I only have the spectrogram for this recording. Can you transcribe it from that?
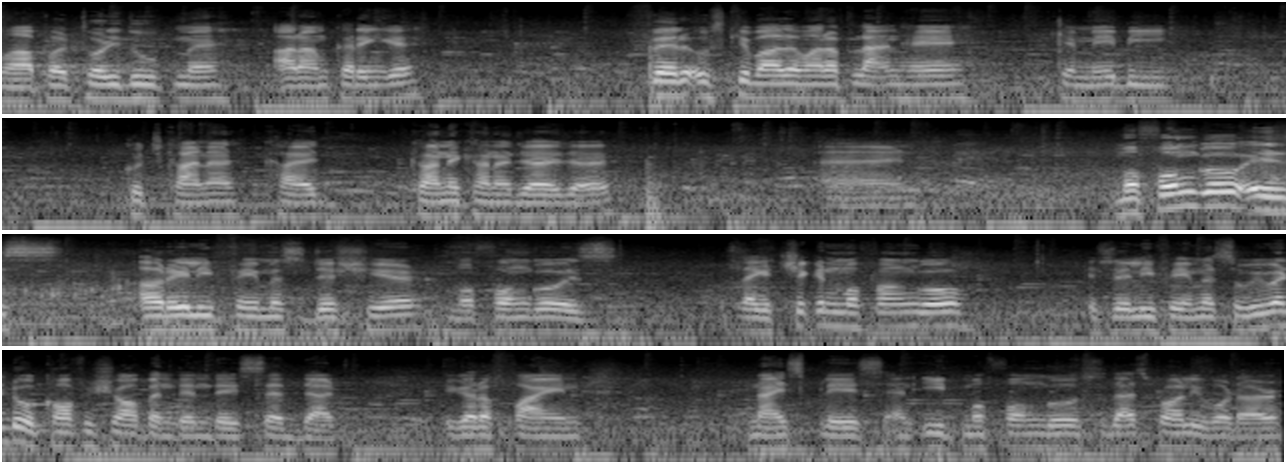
वहाँ पर थोड़ी धूप में आराम करेंगे फिर उसके बाद हमारा प्लान है कि मे बी कुछ खाना खाए खाने खाना जाया जाए एंड mofongo is a really famous dish here mofongo is it's like a chicken mofongo it's really famous so we went to a coffee shop and then they said that you gotta find nice place and eat mofongo so that's probably what our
